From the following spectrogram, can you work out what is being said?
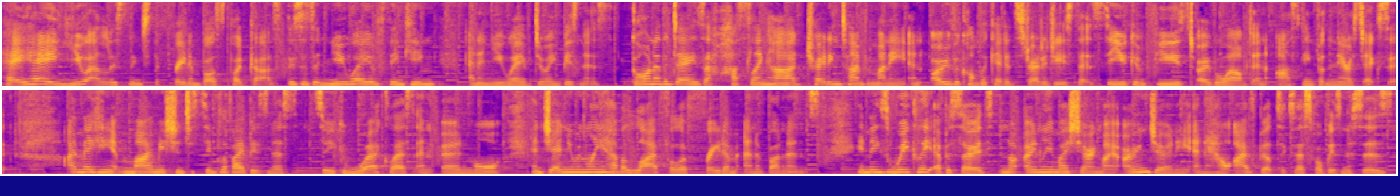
Hey, hey, you are listening to the Freedom Boss podcast. This is a new way of thinking and a new way of doing business. Gone are the days of hustling hard, trading time for money, and overcomplicated strategies that see you confused, overwhelmed, and asking for the nearest exit. I'm making it my mission to simplify business so you can work less and earn more, and genuinely have a life full of freedom and abundance. In these weekly episodes, not only am I sharing my own journey and how I've built successful businesses,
